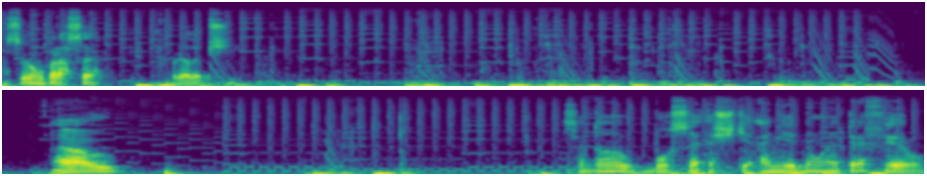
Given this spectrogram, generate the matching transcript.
Asi vám prase. Bude lepší. Au. Jsem toho bose ještě ani jednou netrefil.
